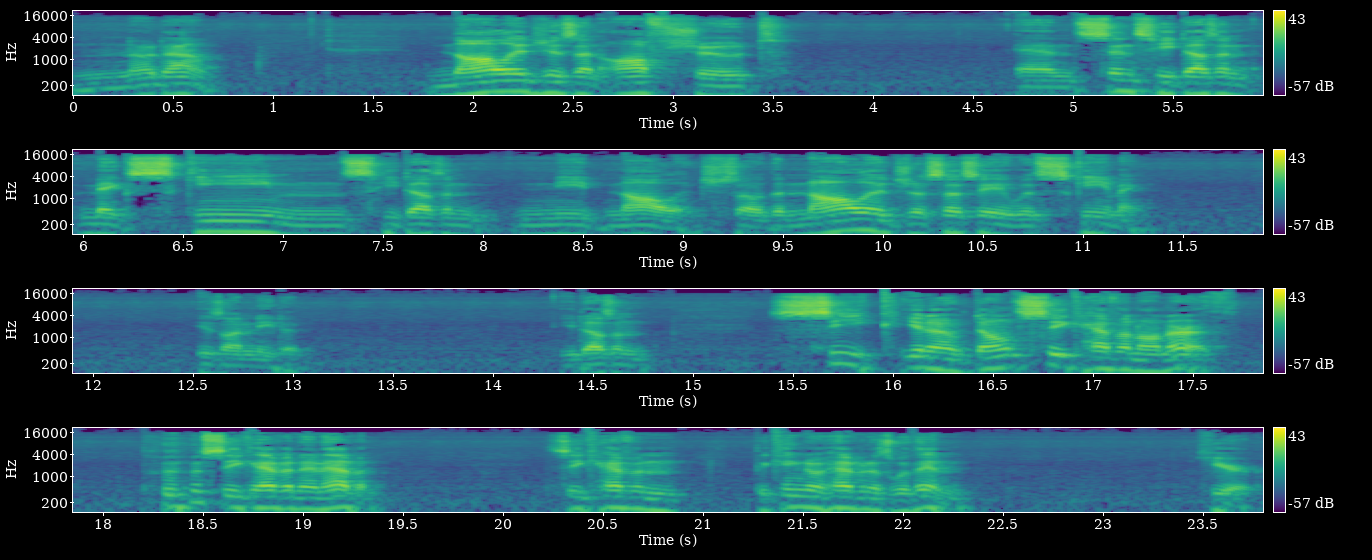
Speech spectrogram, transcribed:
no doubt. Knowledge is an offshoot, and since he doesn't make schemes, he doesn't need knowledge. So the knowledge associated with scheming is unneeded. He doesn't seek, you know, don't seek heaven on earth. seek heaven in heaven. Seek heaven, the kingdom of heaven is within. Here.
